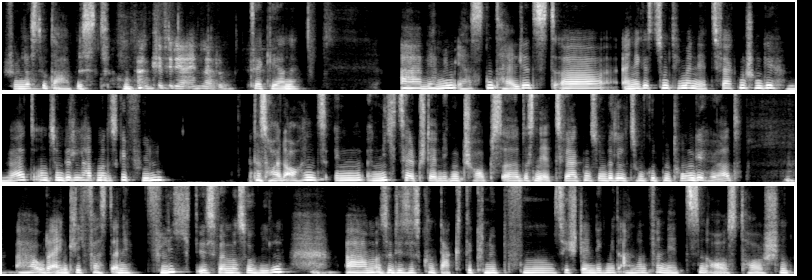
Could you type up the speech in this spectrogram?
Schön, dass du da bist. Danke für die Einladung. Sehr gerne. Äh, wir haben im ersten Teil jetzt äh, einiges zum Thema Netzwerken schon gehört und so ein bisschen hat man das Gefühl, dass heute auch in, in nicht selbstständigen Jobs äh, das Netzwerken so ein bisschen zum guten Ton gehört mhm. oder eigentlich fast eine Pflicht ist, wenn man so will. Mhm. Ähm, also dieses Kontakte knüpfen, sich ständig mit anderen vernetzen, austauschen.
